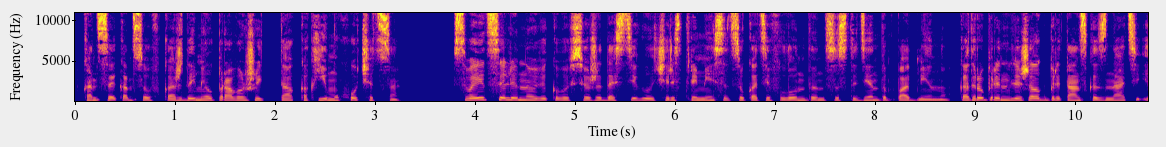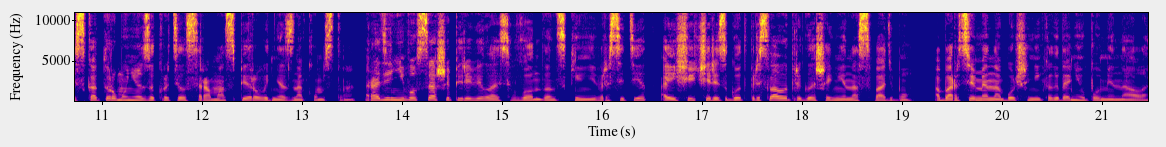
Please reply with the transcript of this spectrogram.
В конце концов, каждый имел право жить так, как ему хочется. Своей цели Новикова все же достигла через три месяца, укатив в Лондон со студентом по обмену, который принадлежал к британской знати и с которым у нее закрутился роман с первого дня знакомства. Ради него Саша перевелась в Лондонский университет, а еще через год прислала приглашение на свадьбу. Об Артеме она больше никогда не упоминала,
